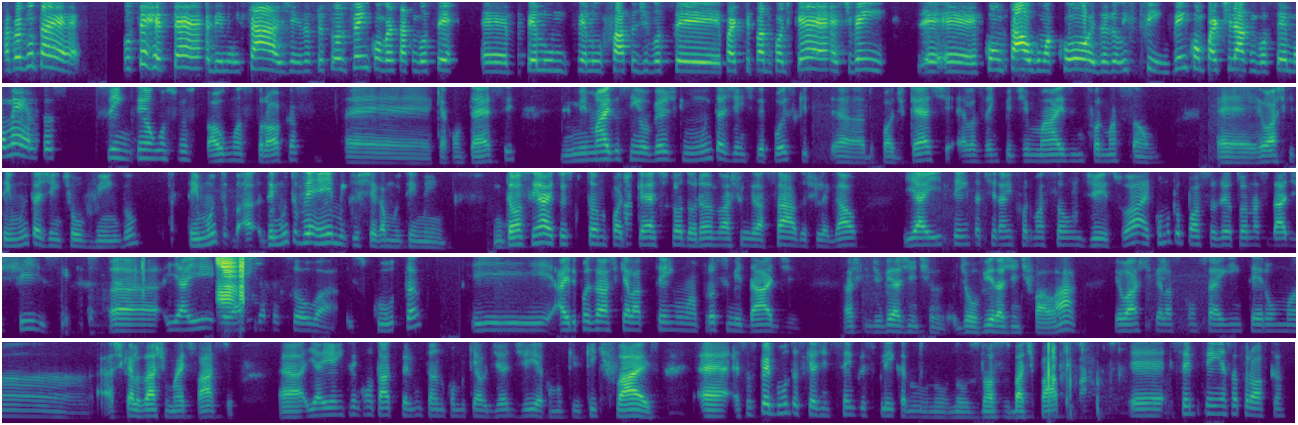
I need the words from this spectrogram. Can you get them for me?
A pergunta é: você recebe mensagens? As pessoas vêm conversar com você é, pelo, pelo fato de você participar do podcast? Vêm é, é, contar alguma coisa? Enfim, vem compartilhar com você momentos? Sim, tem alguns, algumas trocas é, que acontece, mas assim, eu vejo que muita gente, depois que eh, do podcast, elas vêm pedir mais informação. É, eu acho que tem muita gente ouvindo, tem muito, ah, tem muito VM que chega muito em mim. Então, assim, ah, estou escutando o podcast, estou adorando, acho engraçado, acho legal. E aí tenta tirar informação disso. Ah, como que eu posso fazer? Eu estou na cidade X. Ah, e aí eu acho que a pessoa escuta, e aí depois eu acho que ela tem uma proximidade, acho que de ver a gente, de ouvir a gente falar, eu acho que elas conseguem ter uma, acho que elas acham mais fácil. Ah, e aí entra em contato perguntando como que é o dia a dia, como que o que, que faz. É, essas perguntas que a gente sempre explica no- no- nos nossos bate-papos, é, sempre tem essa troca.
